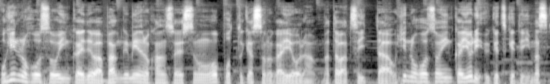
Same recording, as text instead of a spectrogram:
お昼の放送委員会では番組への感想や質問をポッドキャストの概要欄またはツイッターお昼の放送委員会より受け付けています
